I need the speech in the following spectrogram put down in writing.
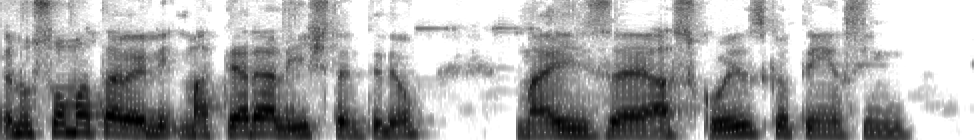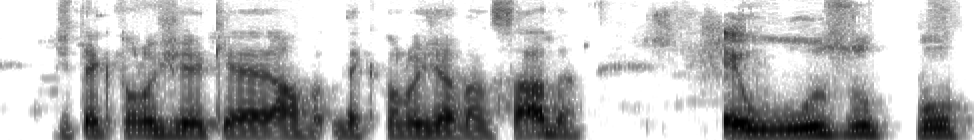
eu não sou materiali- materialista, entendeu? Mas é, as coisas que eu tenho assim de tecnologia que é tecnologia avançada, eu uso por,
